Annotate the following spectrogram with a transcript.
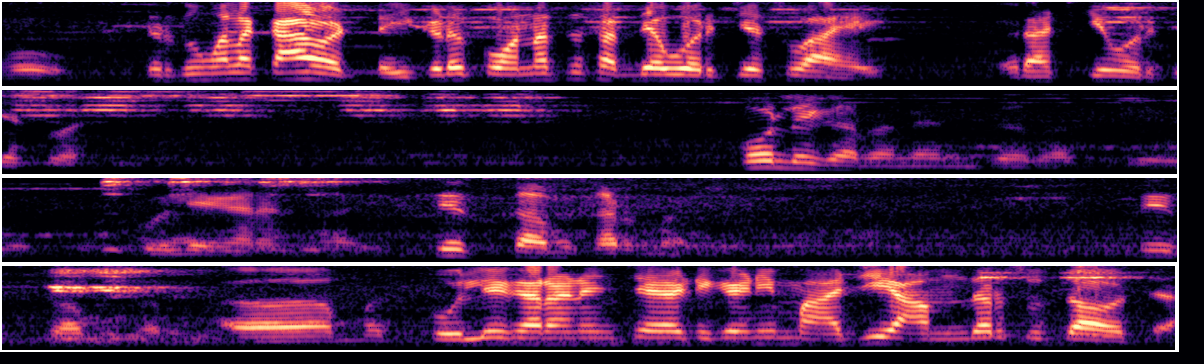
हो. तर तुम्हाला काय वाटतं? इकडे कोणाचं सध्या वर्चस्व आहे? राजकीय वर्चस्व. कोले घराण्यांचं राजकीय वर्चस्व. तेच काम करणार. तेच काम करणार. अं, मग कोल्हे घराण्यांच्या या ठिकाणी माजी आमदार सुद्धा होत्या.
